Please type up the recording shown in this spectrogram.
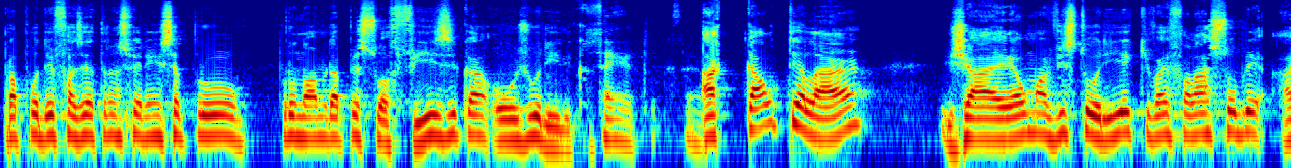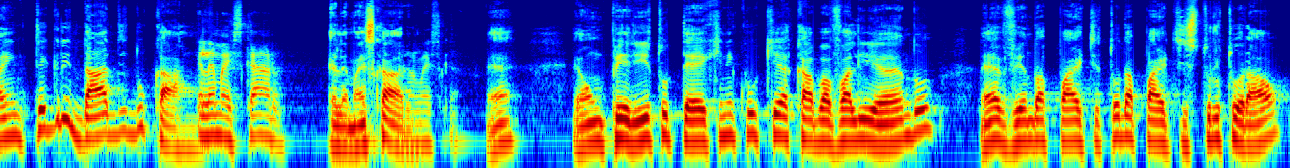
para poder fazer a transferência para o nome da pessoa física ou jurídica. Certo. certo. A cautelar já é uma vistoria que vai falar sobre a integridade do carro. Ela é mais caro? Ela é mais cara é mais caro. né? É um perito técnico que acaba avaliando, né, vendo a parte, toda a parte estrutural.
